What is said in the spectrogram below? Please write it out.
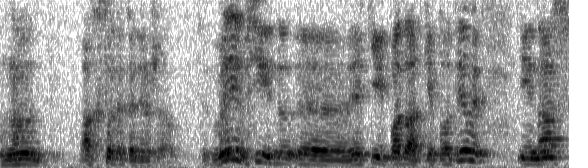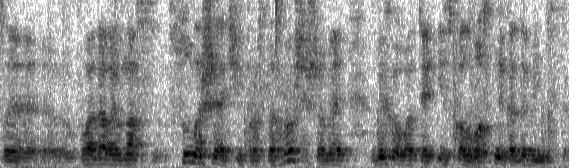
ну, а хто така держава? Ви всі, е, які податки платили, і нас е, вкладали в нас сумасшедші просто гроші, щоб виховати із колгоспника до міністра.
